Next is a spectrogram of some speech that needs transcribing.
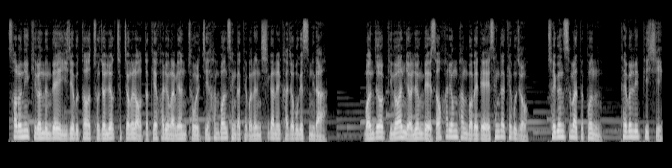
서론이 길었는데 이제부터 조절력 측정을 어떻게 활용하면 좋을지 한번 생각해보는 시간을 가져보겠습니다. 먼저 비노한 연령대에서 활용 방법에 대해 생각해보죠. 최근 스마트폰, 태블릿 PC,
